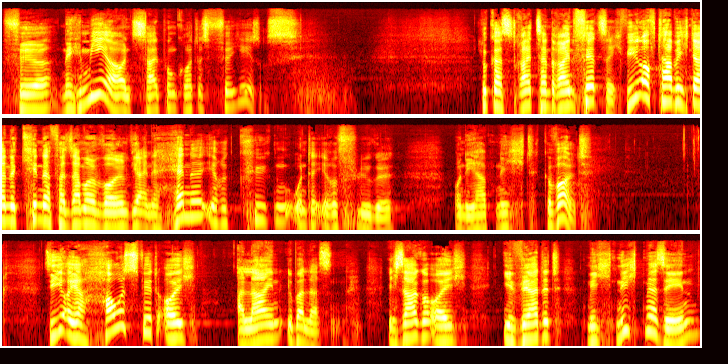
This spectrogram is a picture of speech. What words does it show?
für Nehemia und Zeitpunkt Gottes für Jesus. Lukas 13, 43. Wie oft habe ich deine Kinder versammeln wollen, wie eine Henne ihre Küken unter ihre Flügel, und ihr habt nicht gewollt. Sieh, euer Haus wird euch allein überlassen. Ich sage euch, ihr werdet mich nicht mehr sehen,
